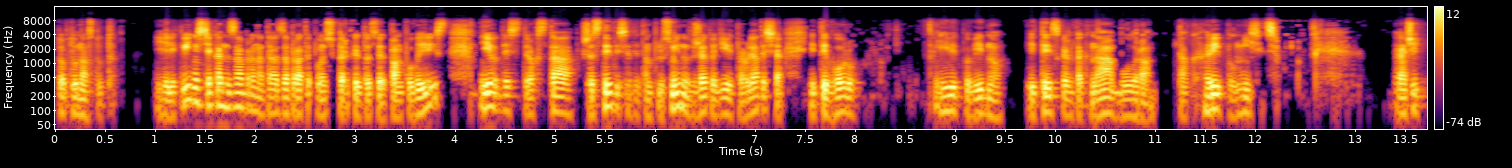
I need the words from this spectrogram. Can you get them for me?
Тобто у нас тут є ліквідність, яка не забрана, да, забрати повністю перекрито цей памповий ріст, і от десь 360, там плюс-мінус, вже тоді відправлятися, йти вгору, і відповідно йти, скажімо так, на булран. Так, Ripple місяць. Значить,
